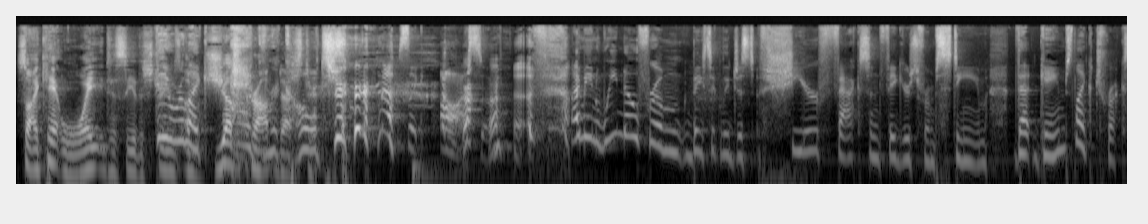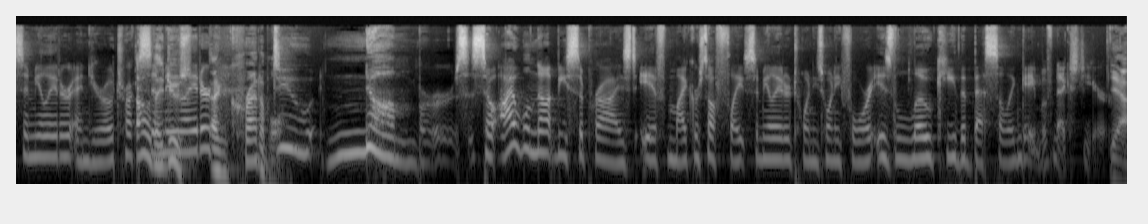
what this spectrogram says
So I can't wait to see the they streams were of like just crop dusters. I was like, awesome. I mean, we know from basically just sheer facts and figures from Steam that games like Truck Simulator and Euro Truck Oh, they do Simulator incredible. do numbers. So I will not be surprised if Microsoft Flight Simulator 2024 is low key the best selling game of next year. Yeah,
